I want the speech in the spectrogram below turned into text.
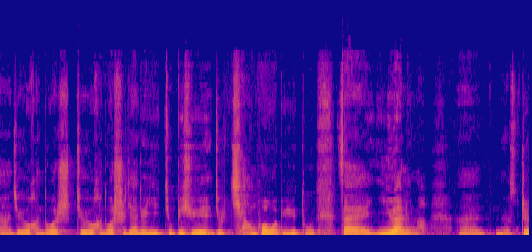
嗯，就有很多时，就有很多时间，就一就必须就强迫我必须读在医院里嘛，嗯，这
